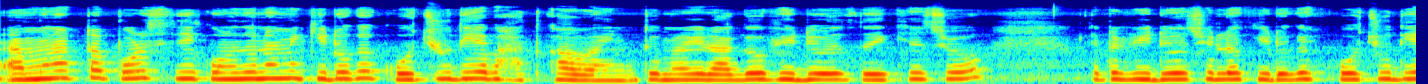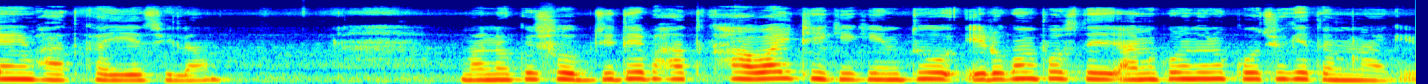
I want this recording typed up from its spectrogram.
এমন একটা পরিস্থিতি কোনোদিন আমি কিডোকে কচু দিয়ে ভাত খাওয়াইনি। তোমরা এর আগেও ভিডিও দেখেছ, একটা ভিডিও ছিল কিডোকে কচু দিয়ে আমি ভাত খাইয়েছিলাম। মানে ওকে সবজি দিয়ে ভাত খাওয়াই ঠিকই, কিন্তু এরকম পরিস্থিতি, আমি কোনোদিনও কচু খেতাম না আগে।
